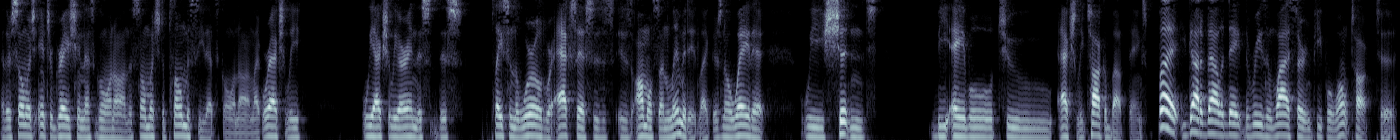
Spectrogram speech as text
And there's so much integration that's going on. There's so much diplomacy that's going on. Like we're actually we actually are in this this place in the world where access is is almost unlimited. Like there's no way that we shouldn't be able to actually talk about things. But you got to validate the reason why certain people won't talk to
